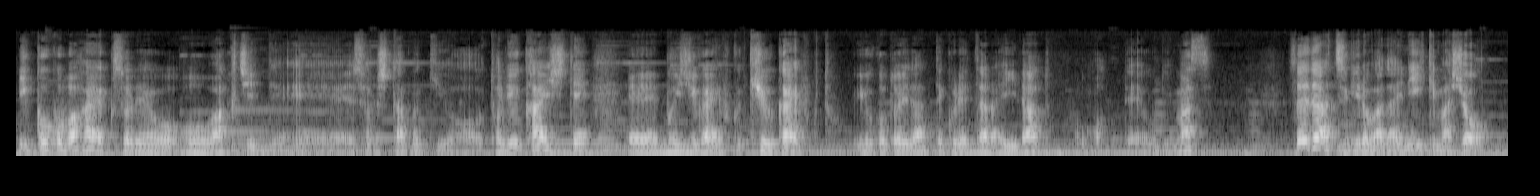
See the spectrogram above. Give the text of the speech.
一刻も早くそれをワクチンで、えー、その下向きを取り返して、えー、V 字回復、急回復ということになってくれたらいいなと思っております。それでは次の話題に行きましょう。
